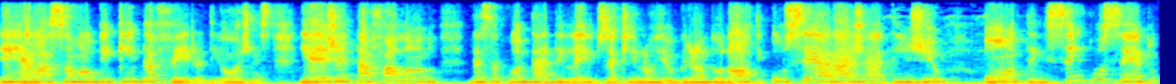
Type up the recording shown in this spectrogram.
em relação ao de quinta-feira, Diógenes. E aí a gente está falando dessa quantidade de leitos aqui no Rio Grande do Norte. O Ceará já atingiu ontem 100%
